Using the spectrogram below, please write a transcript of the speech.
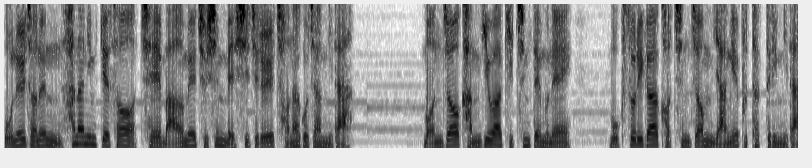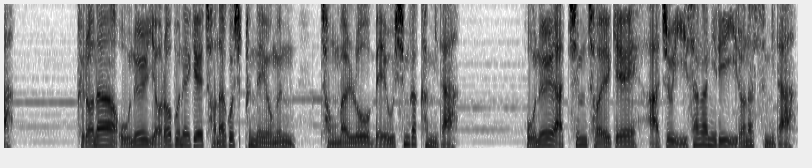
오늘 저는 하나님께서 제 마음에 주신 메시지를 전하고자 합니다. 먼저 감기와 기침 때문에 목소리가 거친 점 양해 부탁드립니다. 그러나 오늘 여러분에게 전하고 싶은 내용은 정말로 매우 심각합니다. 오늘 아침 저에게 아주 이상한 일이 일어났습니다.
